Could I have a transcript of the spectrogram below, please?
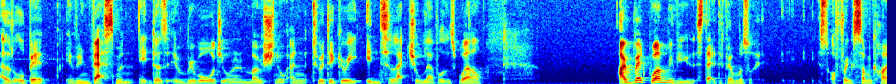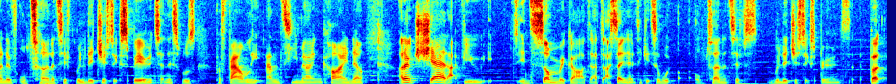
a little bit of investment, it does reward you on an emotional and to a degree intellectual level as well. I read one review that stated the film was offering some kind of alternative religious experience, and this was profoundly anti mankind. Now, I don't share that view in some regard. I, I certainly don't think it's an alternative religious experience, but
